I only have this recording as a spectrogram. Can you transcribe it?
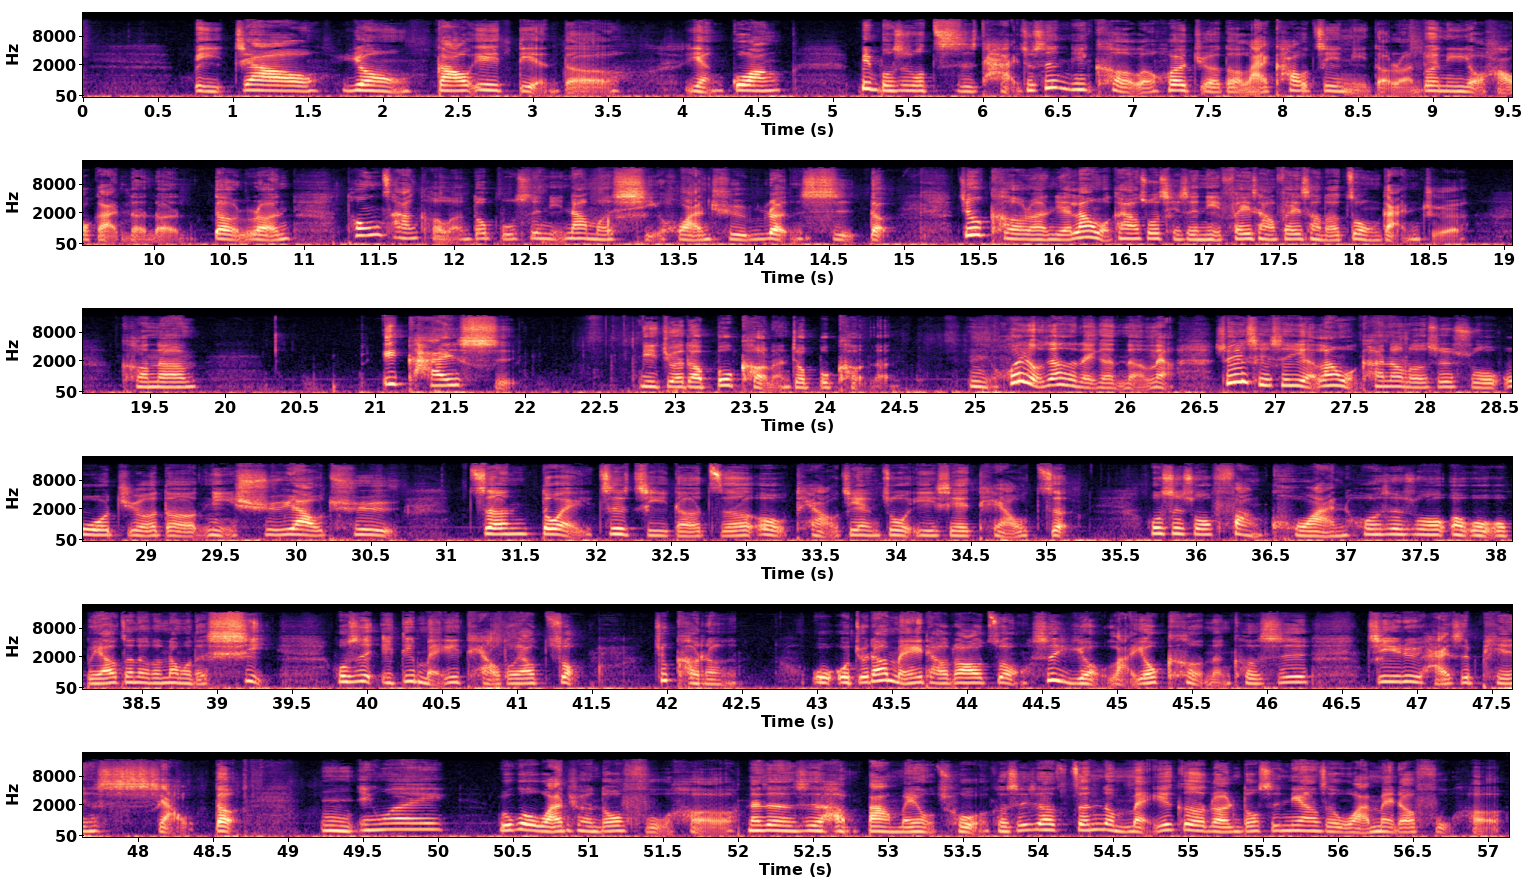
比较用高一点的眼光。并不是说姿态，就是你可能会觉得来靠近你的人，对你有好感的人的人，通常可能都不是你那么喜欢去认识的，就可能也让我看到说，其实你非常非常的重感觉，可能一开始你觉得不可能就不可能，嗯，会有这样子的一个能量，所以其实也让我看到的是说，我觉得你需要去。针对自己的择偶条件做一些调整，或是说放宽，或是说，哦，我我不要真的都那么的细，或是一定每一条都要中，就可能我我觉得每一条都要中是有啦，有可能，可是几率还是偏小的，嗯，因为如果完全都符合，那真的是很棒，没有错。可是要真的每一个人都是那样子完美的符合。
